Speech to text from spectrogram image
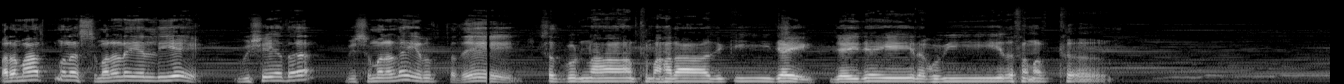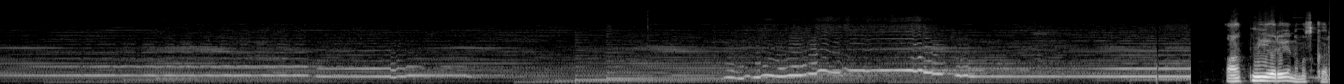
ಪರಮಾತ್ಮನ ಸ್ಮರಣೆಯಲ್ಲಿಯೇ ವಿಷಯದ ವಿಸ್ಮರಣೆ ಇರುತ್ತದೆ. ಸದ್ಗುರುನಾಥ ಮಹಾರಾಜ್ ಕಿ ಜೈ. ಜೈ ಜೈ ರಘುವೀರ ಸಮರ್ಥ. ಆತ್ಮೀಯರೇ ನಮಸ್ಕಾರ.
